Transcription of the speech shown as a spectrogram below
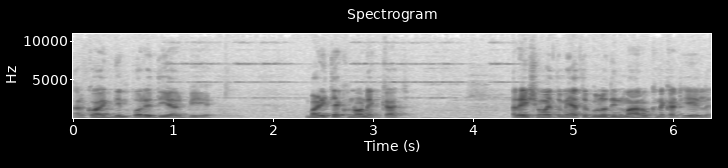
আর কয়েকদিন পরে দিয়ার বিয়ে। বাড়িতে এখন অনেক কাজ। আর এই সময় তুমি এতগুলো দিন মার ওখানে কাটিয়ে এলে।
